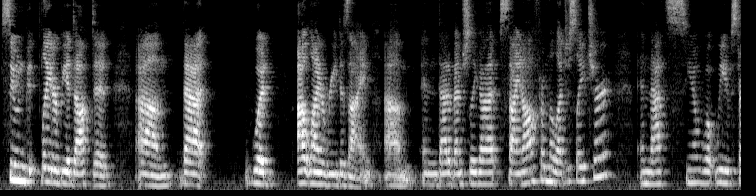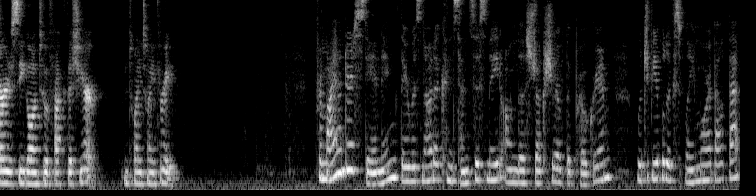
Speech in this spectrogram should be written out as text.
soon be, later be adopted um, that would outline a redesign, um, and that eventually got sign off from the legislature, and that's you know what we've started to see go into effect this year in 2023. From my understanding, there was not a consensus made on the structure of the program. Would you be able to explain more about that?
